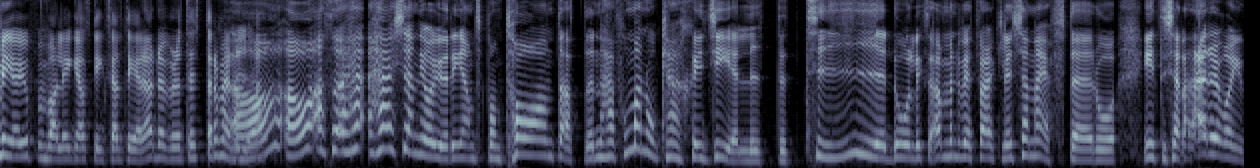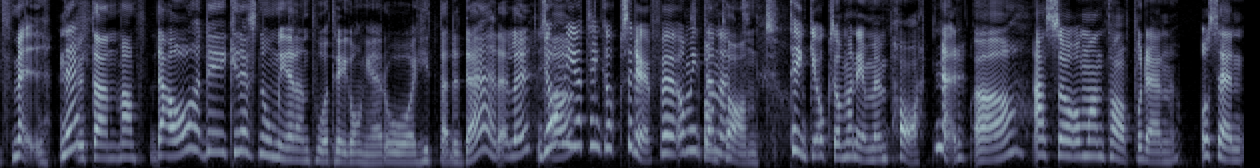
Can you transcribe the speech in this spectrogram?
Men jag är uppenbarligen ganska exalterad över att testa de här nya. Ja, ja alltså här, här känner jag ju rent spontant att den här får man nog kanske ge lite tid och liksom, ja men du vet verkligen känna efter och inte känna att det var inte för mig. Nej. Utan man, ja det krävs nog mer än två, tre gånger och hitta det där eller? Ja, men jag tänker också det. För om inte annat Spontant. tänker jag också om man är med en partner. Ja. Alltså om man tar på den och sen,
